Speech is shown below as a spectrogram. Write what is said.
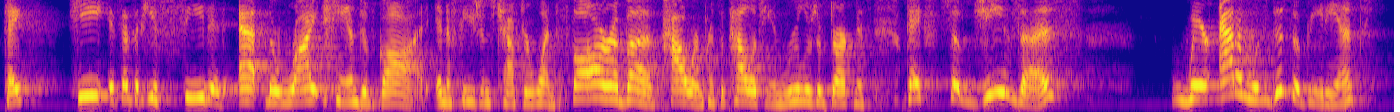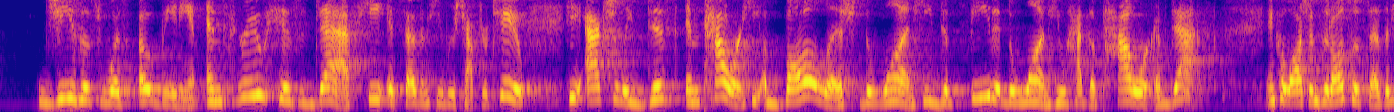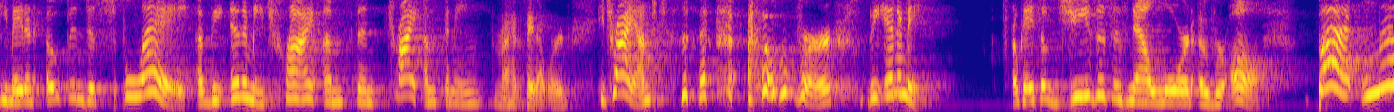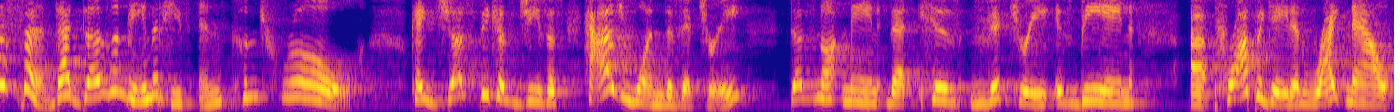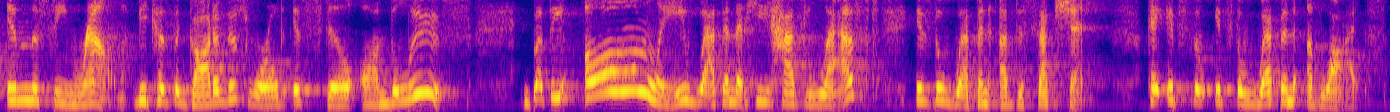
Okay he, it says that he is seated at the right hand of God in Ephesians chapter one, far above power and principality and rulers of darkness. Okay. So Jesus, where Adam was disobedient, Jesus was obedient. And through his death, he, it says in Hebrews chapter two, he actually disempowered, he abolished the one, he defeated the one who had the power of death. In Colossians, it also says that he made an open display of the enemy triumphant, triumphing, I don't know how to say that word. He triumphed over the enemy. Okay, so Jesus is now Lord over all. But listen, that doesn't mean that he's in control. Okay, just because Jesus has won the victory does not mean that his victory is being uh, propagated right now in the seen realm because the God of this world is still on the loose. But the only weapon that he has left is the weapon of deception. Okay. It's the, it's the weapon of lies.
